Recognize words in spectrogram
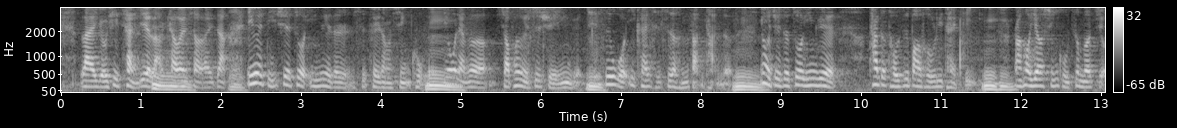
来游戏产业啦。开玩笑来讲，因为的确做音乐的人是非常辛苦的，因为我两个小朋友也是学音乐，其实我一开始是很反弹的，嗯，因为我觉得做音乐。他的投资报酬率太低，嗯嗯，然后要辛苦这么久，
